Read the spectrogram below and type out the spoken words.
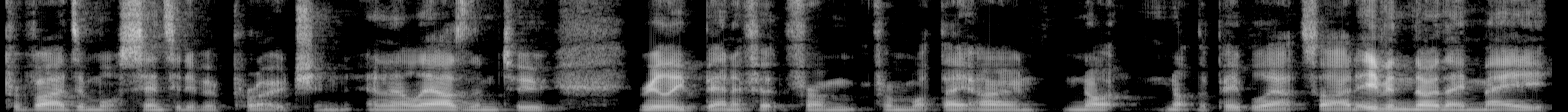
provides a more sensitive approach and, and allows them to really benefit from from what they own, not not the people outside, even though they may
